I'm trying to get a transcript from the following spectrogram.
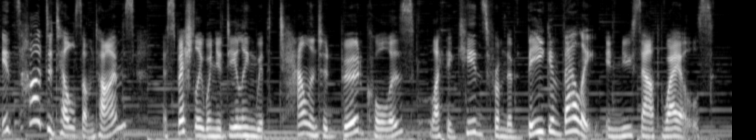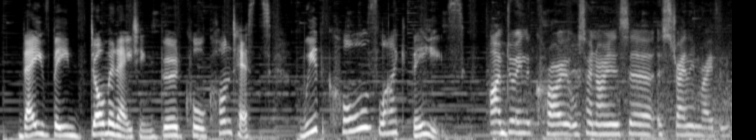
It's hard to tell sometimes, especially when you're dealing with talented bird callers like the kids from the Bega Valley in New South Wales. They've been dominating bird call contests with calls like these. I'm doing the crow, also known as the Australian raven.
